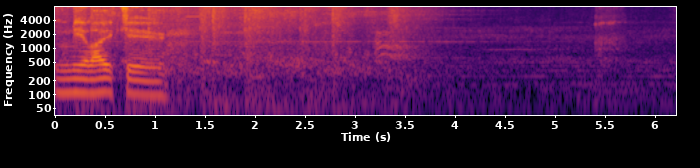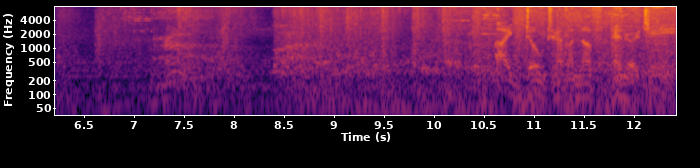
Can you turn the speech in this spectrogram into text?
Mi lajky. I don't have enough energy.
